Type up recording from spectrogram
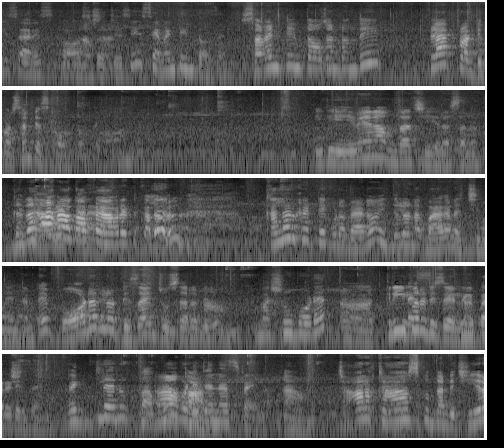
ఈ సారీస్ కాస్ట్ వచ్చేసి సెవెంటీన్ థౌసండ్ సెవెంటీన్ థౌజండ్ ఉంది. ఫ్లాట్ ట్వంటీ పర్సెంట్ డిస్కౌంట్ ఉంది. ఇది ఏమైనా ఉందా చీర అసలు? కదా నా ఫేవరెట్ కలర్ కలర్ కట్టే కూడా మేడం ఇందులో నాకు బాగా నచ్చింది ఏంటంటే బార్డర్లో డిజైన్ చూసారా మీరు? మషూ border creeper design sleeper design regular. Designer style చాలా క్లాస్గా ఉందండి. చీర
